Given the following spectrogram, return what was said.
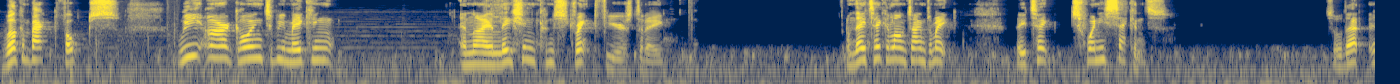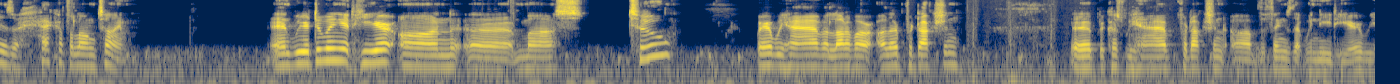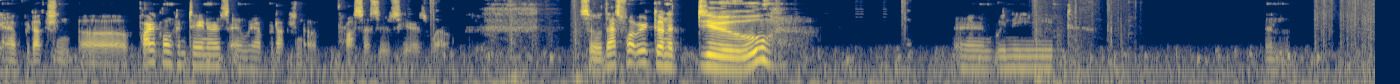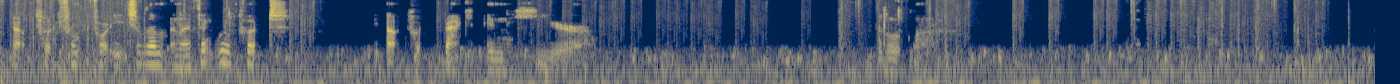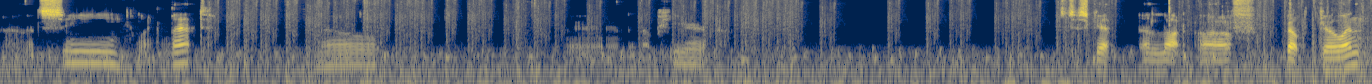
Welcome back, folks. We are going to be making Annihilation Constraint Spheres today. And they take a long time to make. They take 20 seconds. So that is a heck of a long time. And we're doing it here on uh, Mars 2, where we have a lot of our other production uh, because we have production of the things that we need here. We have production of particle containers and we have production of processors here as well. So that's what we're gonna do. And we need an output from, for each of them. And I think we'll put the output back in here. It'll let's see, like that. No. And up here. Let's just get a lot of belt going.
